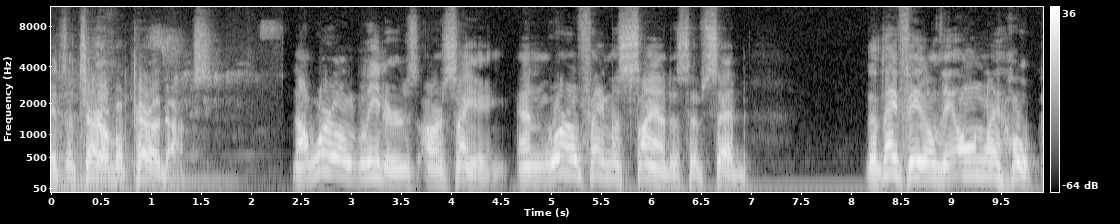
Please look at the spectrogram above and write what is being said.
It's a terrible paradox. Now, world leaders are saying, and world famous scientists have said, that they feel the only hope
